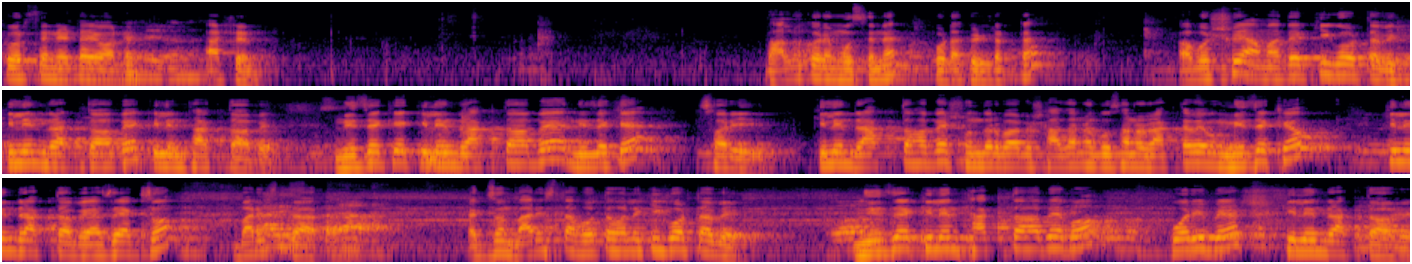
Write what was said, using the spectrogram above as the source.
করছেন এটাই অনেক। আসেন। ভালো করে মুছে নেন ফোটা ফিল্টারটা। অবশ্যই আমাদের কি করতে হবে? ক্লিন রাখতে হবে, ক্লিন থাকতে হবে। নিজেকে ক্লিন রাখতে হবে, নিজেকে, সরি, ক্লিন রাখতে হবে, সুন্দরভাবে সাজানো গোছানো রাখতে হবে এবং নিজেকেও ক্লিন রাখতে হবে অ্যাজ এ একজন বারিস্তা একজন বারিস্তা হতে হলে কি করতে হবে? নিজে ক্লিন থাকতে হবে এবং পরিবেশ ক্লিন রাখতে হবে।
